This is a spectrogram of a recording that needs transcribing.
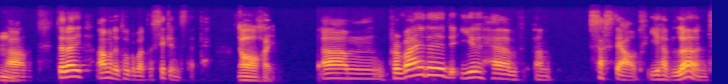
うん Um, today, I'm going to talk about the second step. ああ、はい。Um, provided you have um, sussed out, you have learned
